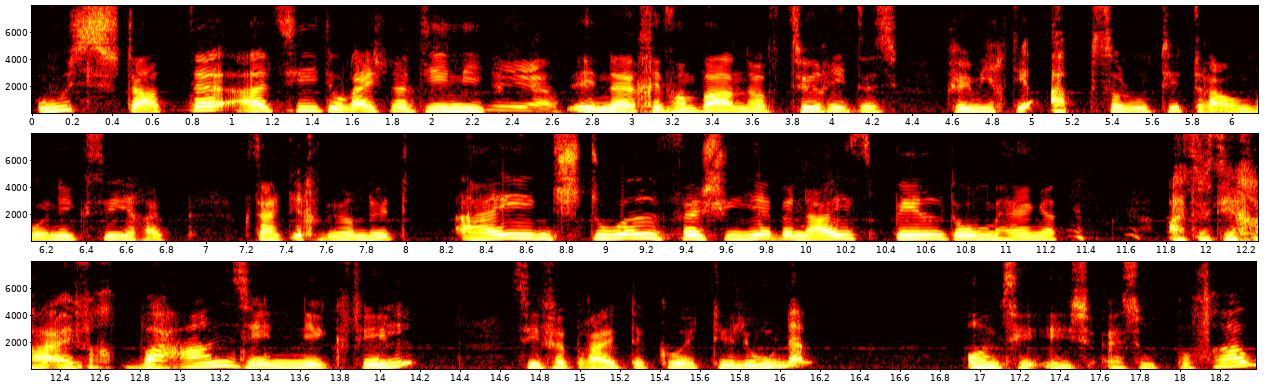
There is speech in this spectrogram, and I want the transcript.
ausstatten als sie. Du weißt noch, deine Ja. in der Nähe vom Bahnhof Zürich, das war für mich die absolute Traumwohnung. Ich habe gesagt, ich würde nicht einen Stuhl verschieben, ein Bild umhängen. Also sie kann einfach wahnsinnig viel. Sie verbreitet gute Laune und sie ist eine super Frau.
